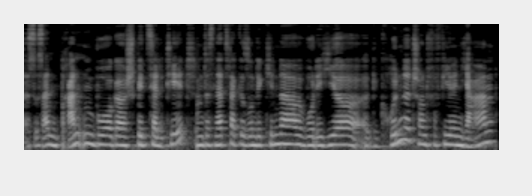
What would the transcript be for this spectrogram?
das ist eine Brandenburger Spezialität. Das Netzwerk Gesunde Kinder wurde hier gegründet, schon vor vielen Jahren.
